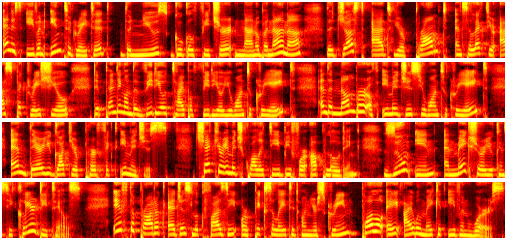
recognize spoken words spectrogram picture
and is even integrated the news Google feature Nano Banana that just add your prompt and select your aspect ratio depending on the video type of video you want to create and the number of images you want to create. And there you got your perfect images. Check your image quality before uploading. Zoom in and make sure you can see clear details. If the product edges look fuzzy or pixelated on your screen, Pollo AI will make it even worse.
